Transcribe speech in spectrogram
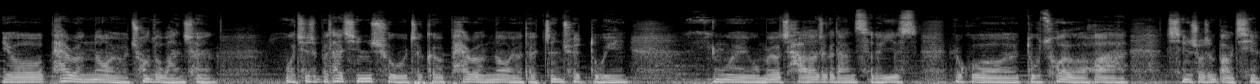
由 Paranoid 创作完成。我其实不太清楚这个 Paranoid 的正确读音，因为我没有查到这个单词的意思。如果读错了的话，先说声抱歉。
